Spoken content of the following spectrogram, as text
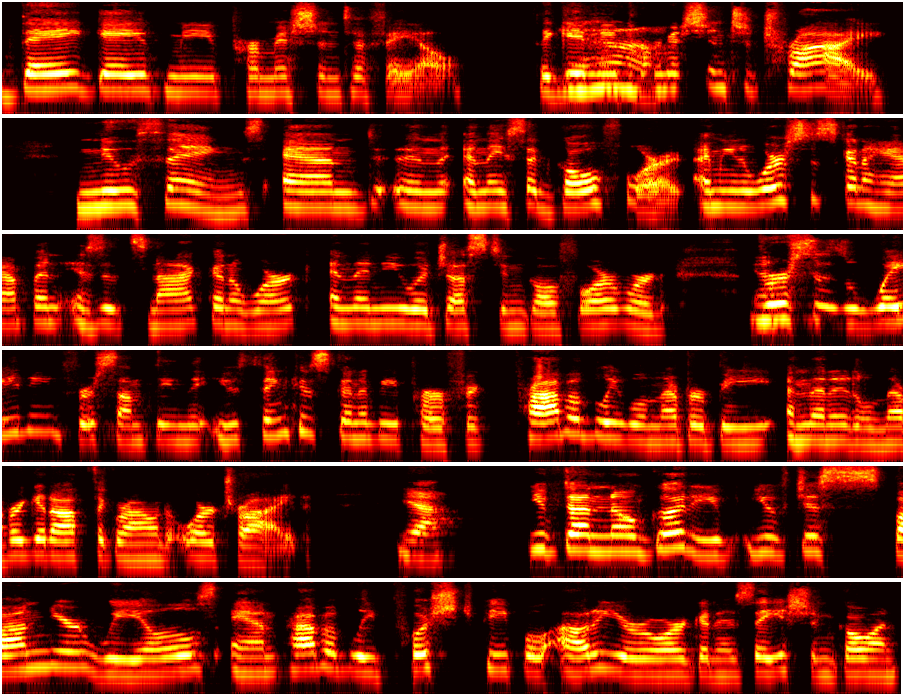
they gave me permission to fail. They gave me permission to try new things and and, and they said go for it. I mean the worst that's going to happen is it's not going to work and then you adjust and go forward Yeah. versus waiting for something that you think is going to be perfect probably will never be and then it'll never get off the ground or tried. Yeah. You've done no good. You've, you've just spun your wheels and probably pushed people out of your organization going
